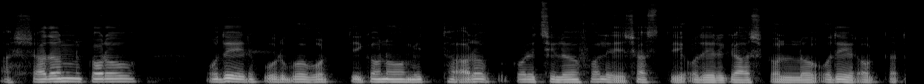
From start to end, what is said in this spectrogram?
আস্বাদন করো। ওদের পূর্ববর্তী কোনো মিথ্যা আরোপ করেছিল, ফলে শাস্তি ওদের গ্রাস করল, ওদের অজ্ঞাত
